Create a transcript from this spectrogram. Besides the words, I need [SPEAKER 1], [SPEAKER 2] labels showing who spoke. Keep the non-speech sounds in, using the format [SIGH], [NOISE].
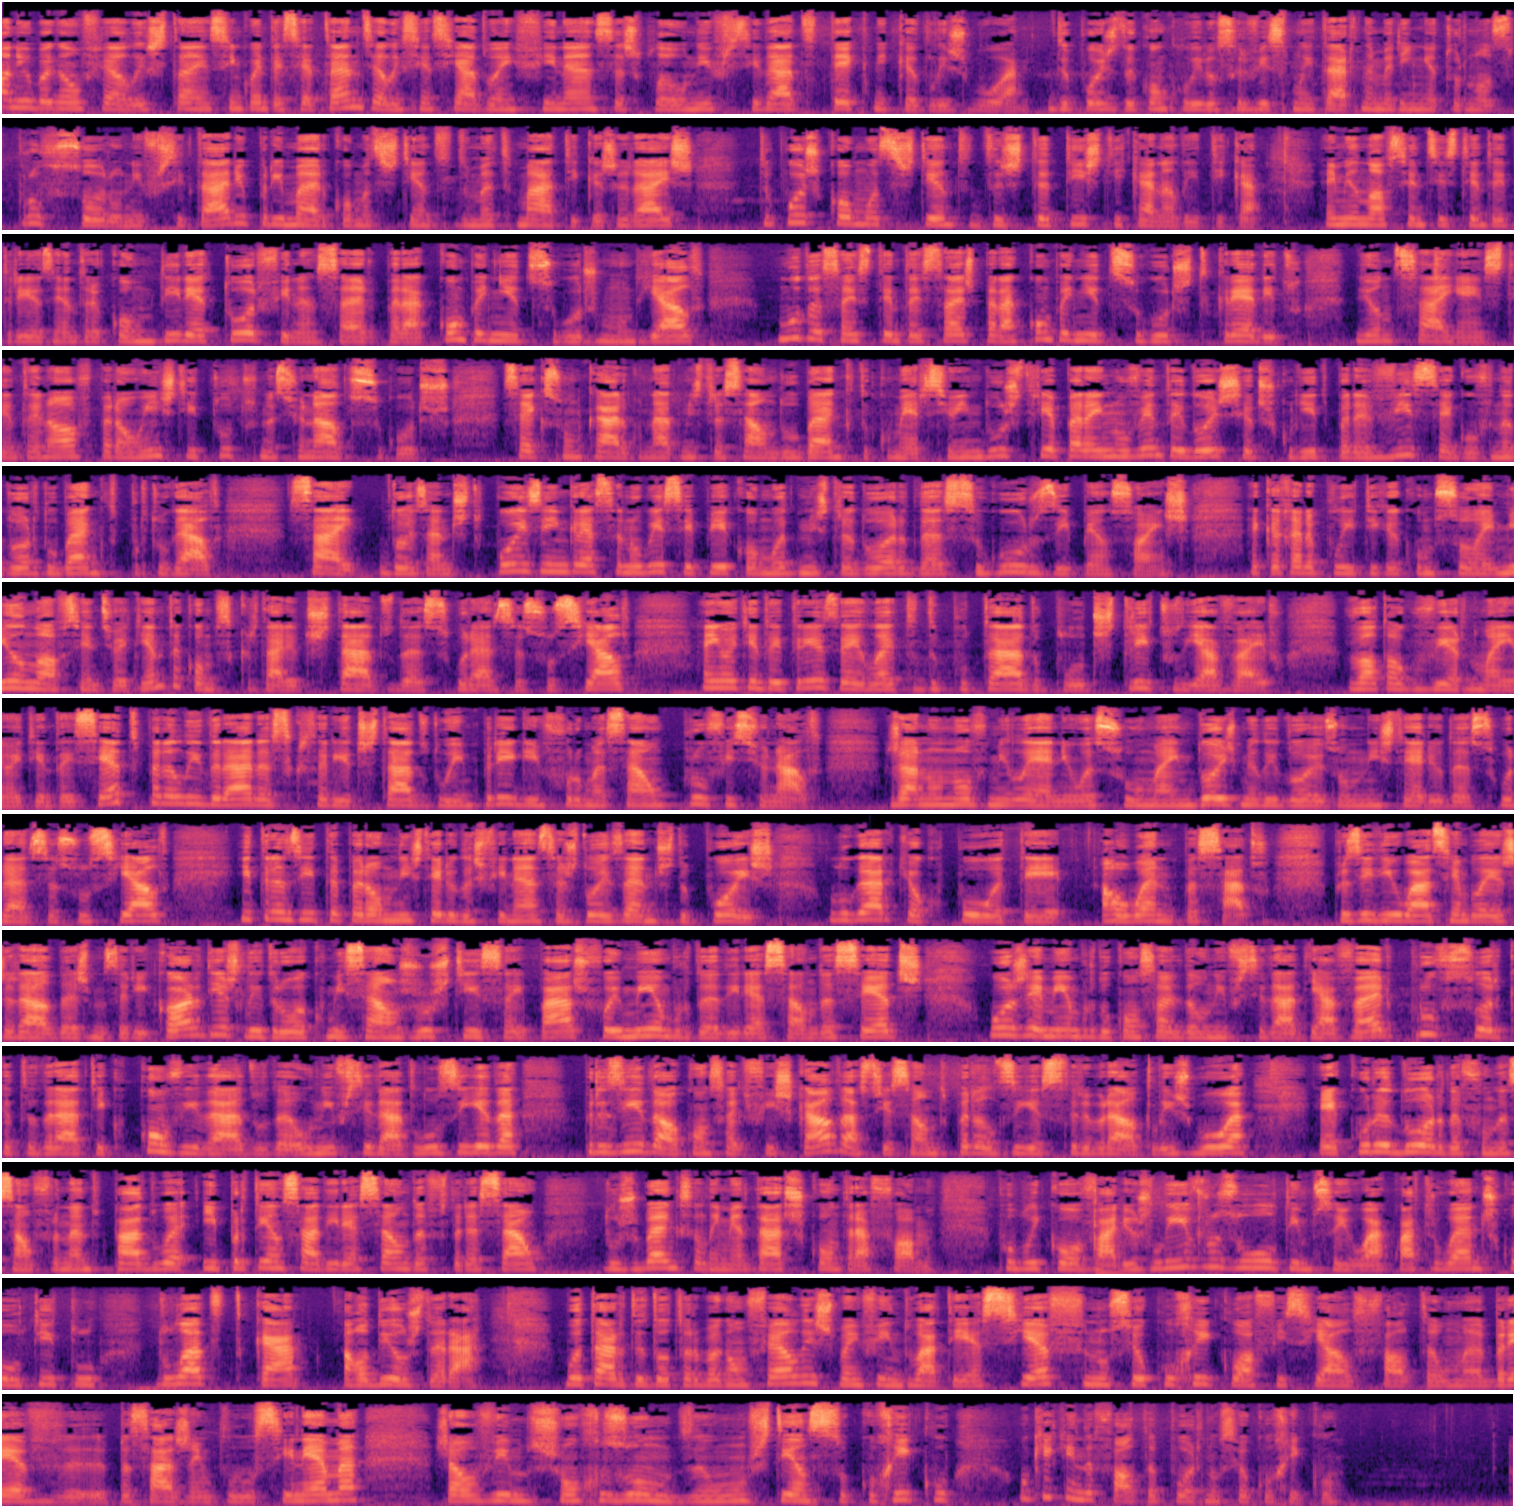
[SPEAKER 1] António Bagão Félix tem 57 anos, é licenciado em Finanças pela Universidade Técnica de Lisboa. Depois de concluir o serviço militar na Marinha, tornou-se professor universitário, primeiro como assistente de Matemáticas Gerais, depois como assistente de Estatística Analítica. Em 1973 entra como diretor financeiro para a Companhia de Seguros Mundial, muda-se em 76 para a Companhia de Seguros de Crédito, de onde sai em 79 para o Instituto Nacional de Seguros. Segue-se um cargo na administração do Banco de Comércio e Indústria para em 92 ser escolhido para vice-governador do Banco de Portugal. Sai dois anos depois e ingressa no BCP como administrador da Seguros e Pensões. A carreira política começou em 1980 como secretário de Estado da Segurança Social. Em 83 é eleito deputado pelo Distrito de Aveiro. Volta ao governo em 87 para liderar a Secretaria de Estado do Emprego e Informação Profissional. Já no novo milénio, assume em 2002 o Ministério da Segurança Social e transita para o Ministério das Finanças dois anos depois, lugar que ocupou até ao ano passado. Presidiu a Assembleia Geral das Misericórdias, liderou a Comissão Justiça e Paz, foi membro da direção da SEDES, hoje é membro do Conselho da Universidade de Aveiro, professor catedrático convidado da Universidade de Lusíada, presida ao Conselho Fiscal da Associação de Paralisia Cerebral de Lisboa, é curador da Fundação Fernando Pádua e pertence à direção da Federação dos bancos alimentares contra a fome. Publicou vários livros, o último saiu há quatro anos com o título Do lado de cá, ao Deus dará. Boa tarde, Dr. Bagão Félix, bem-vindo à TSF. No seu currículo oficial falta uma breve passagem pelo cinema. Já ouvimos um resumo de um extenso currículo. O que é que ainda falta pôr no seu currículo?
